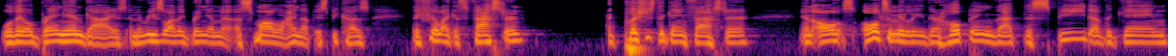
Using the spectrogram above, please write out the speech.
Well, they will bring in guys, and the reason why they bring in a small lineup is because they feel like it's faster, it pushes the game faster, and ultimately they're hoping that the speed of the game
